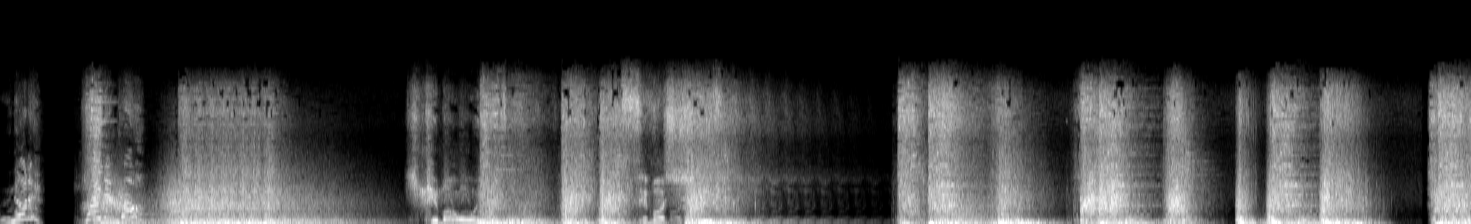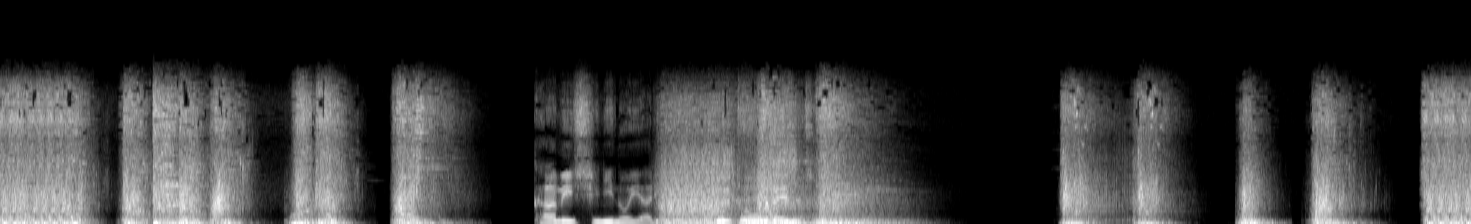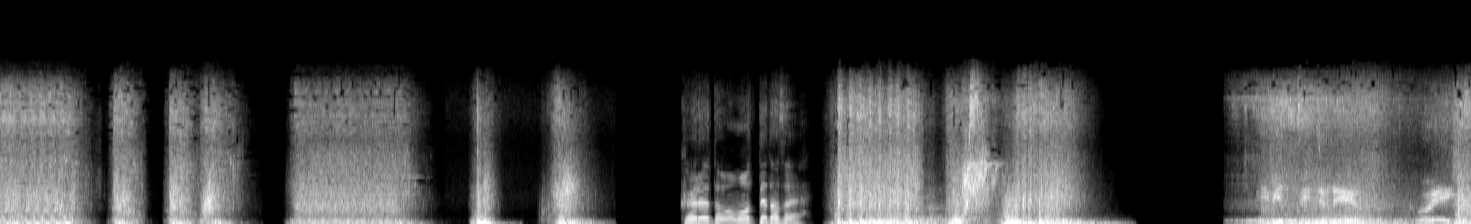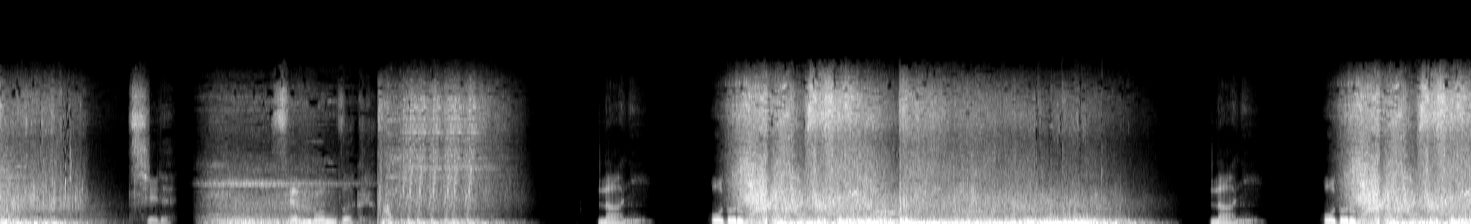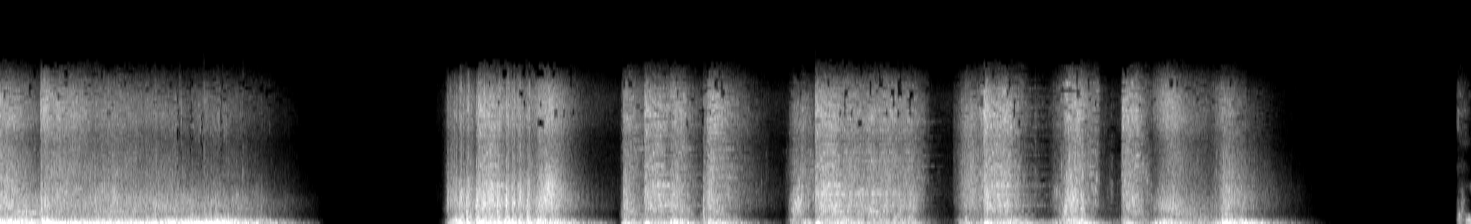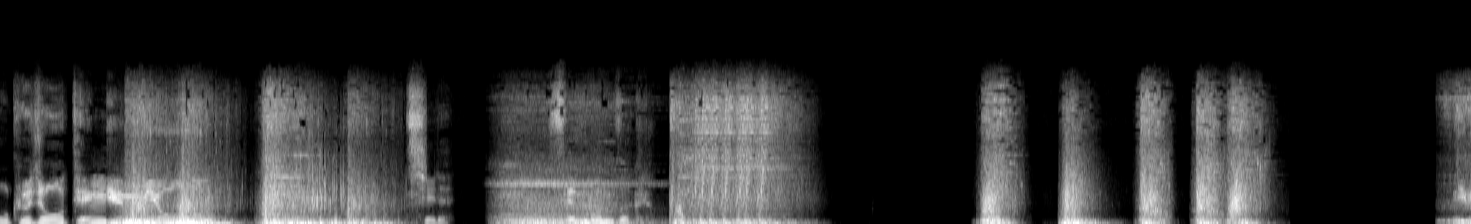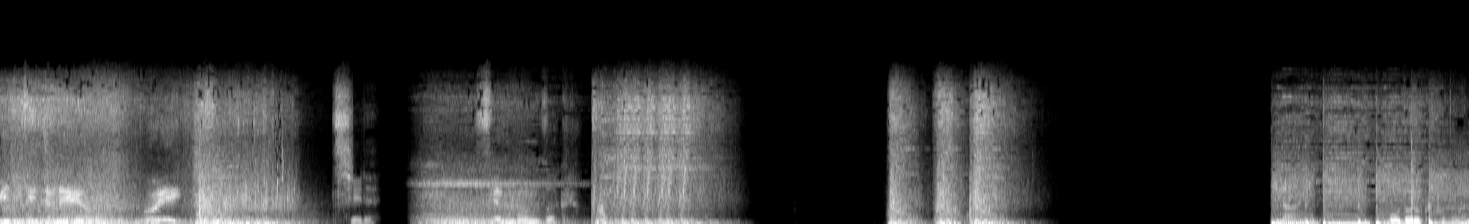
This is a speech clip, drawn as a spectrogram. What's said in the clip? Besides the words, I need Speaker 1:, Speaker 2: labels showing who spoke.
Speaker 1: うなる！ハイネコ
Speaker 2: 引けば追いつせば死ぬ神死にの槍武藤蓮司
Speaker 3: 来ると思ってたぜ。
Speaker 2: ビビってんじゃねえよ。おい。散れ千本桜。何？驚く。何？驚く国上天元妙散れ。千本桜。ビビってんじゃねえよ。おい。散れ。千本桜。驚くことは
